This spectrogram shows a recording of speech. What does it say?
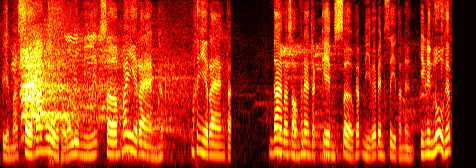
เปลี่ยนมาเสิร์ฟบ้างโอ้แต่ว่าลูกนี้เสิร์ฟไม่แรงครับ ไม่แรงแต่ ได้มา 2 คะแนนจากเกมเสิร์ฟครับหนีไปเป็น 4 ต่อ 1 อีกหนึ่งลูกครับ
